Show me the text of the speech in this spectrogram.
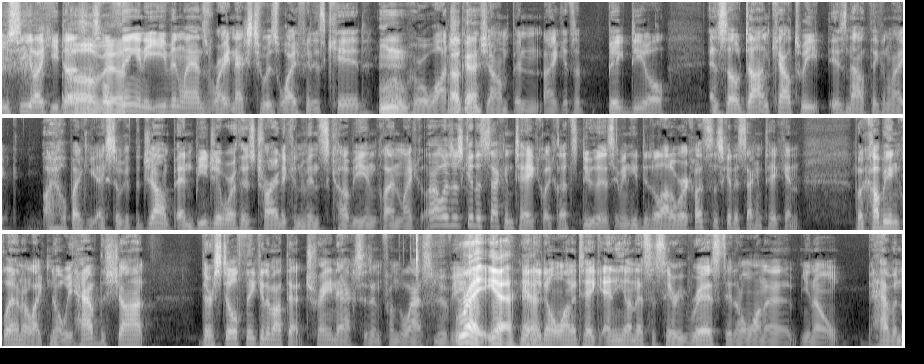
you see, like he does Oh, this whole man. thing, and he even lands right next to his wife and his kid who, mm. who are watching okay. him jump, and like it's a big deal. And so Don Caltweet is now thinking like, I hope I, can, I still get the jump. And BJ Worth is trying to convince Cubby and Glenn, like, oh, let's just get a second take. Like, let's do this. I mean, he did a lot of work. Let's just get a second take in. But Cubby and Glenn are like, no, we have the shot. They're still thinking about that train accident from the last movie. Right? Yeah. And Yeah. they don't want to take any unnecessary risks. They don't want to, you know, have an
